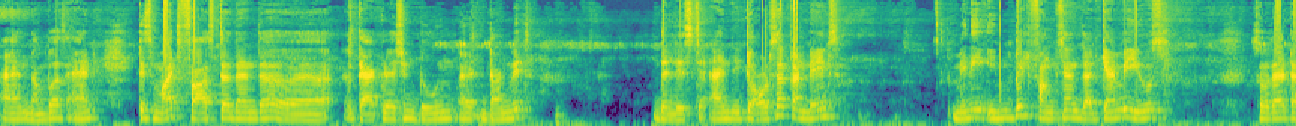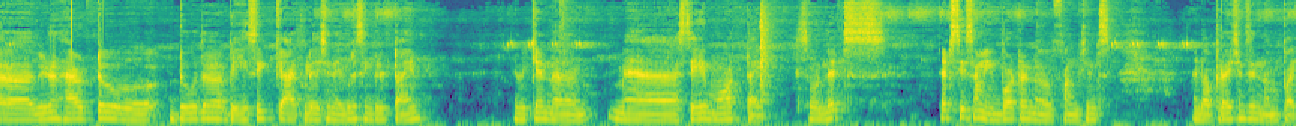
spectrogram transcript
and numbers and it is much faster than the uh, calculation doing uh, done with the list. And it also contains many inbuilt functions that can be used so that uh, we don't have to do the basic calculation every single time. We can uh, save more time. So let's let's see some important uh, functions and operations in numpy.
